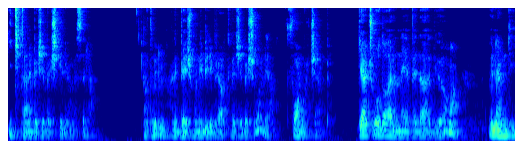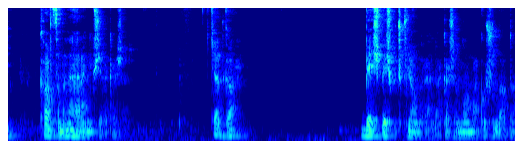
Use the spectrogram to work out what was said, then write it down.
2 tane 5'e 5 geliyor mesela. Anlatabildim mi? Hani 5 mana 1'e 1 artı 5'e 5 var ya. Former Champ. Gerçi o da arenaya veda ediyor ama önemli değil. Kart zamanı herhangi bir şey arkadaşlar. Khadgar 5-5.5 falan olur herhalde arkadaşlar normal koşullarda.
